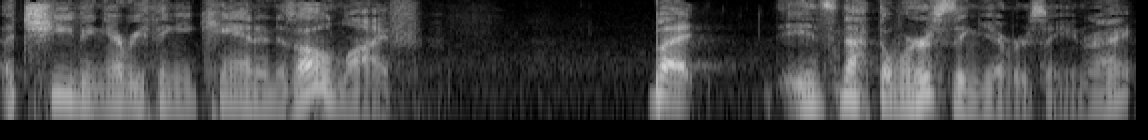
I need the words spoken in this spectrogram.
achieving everything he can in his own life, but it's not the worst thing you ever seen, right?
